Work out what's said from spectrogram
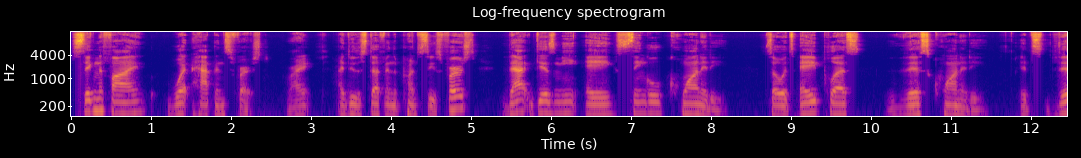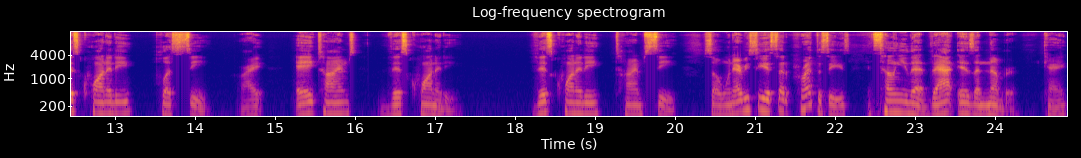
signify what happens first, right? I do the stuff in the parentheses first. That gives me a single quantity. So it's A plus this quantity. It's this quantity plus C, right? A times this quantity. This quantity times C. So whenever you see a set of parentheses, it's telling you that that is a number, okay?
